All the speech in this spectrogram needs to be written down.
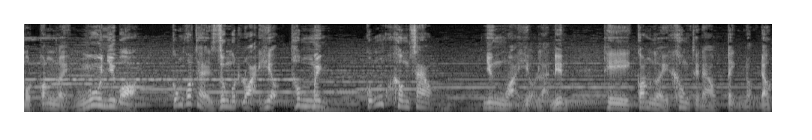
một con người ngu như bò Cũng có thể dùng một loại hiệu thông minh Cũng không sao. Nhưng ngoại hiệu là điên Thì con người không thể nào tỉnh nổi đâu.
